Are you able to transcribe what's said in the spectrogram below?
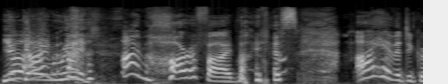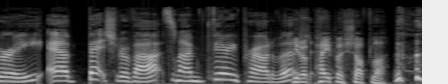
You're Well, going I'm, red. I'm horrified by this. I have a degree, a Bachelor of Arts, and I'm very proud of it. You're a paper shuffler.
